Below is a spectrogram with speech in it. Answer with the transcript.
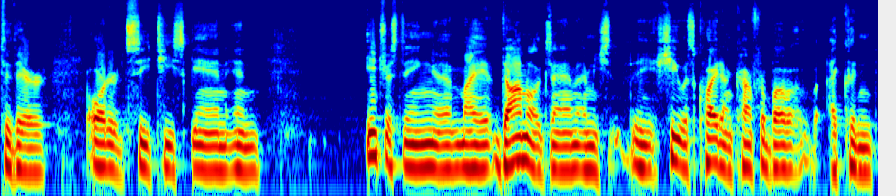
to their ordered CT scan. And interesting. Uh, my abdominal exam, I mean, she, the, she, was quite uncomfortable. I couldn't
